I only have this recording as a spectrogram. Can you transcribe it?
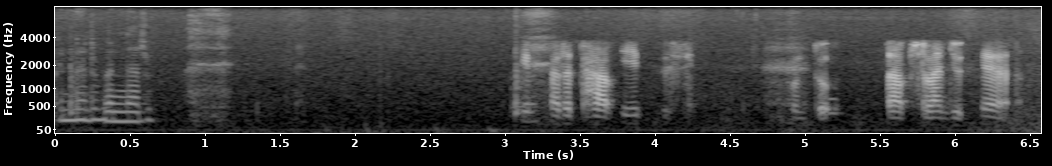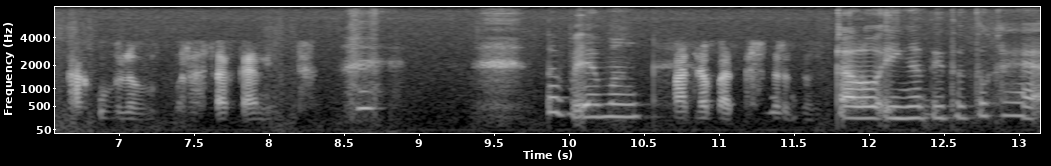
Bener-bener mungkin pada tahap itu sih. Untuk tahap selanjutnya aku belum merasakan itu. Tapi emang pada batas tertentu. kalau ingat itu tuh kayak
